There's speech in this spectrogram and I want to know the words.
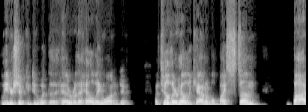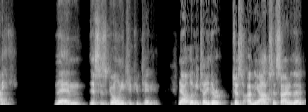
Leadership can do what the whatever the hell they want to do until they're held accountable by some body. Then this is going to continue. Now, let me tell you, there just on the opposite side of that,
